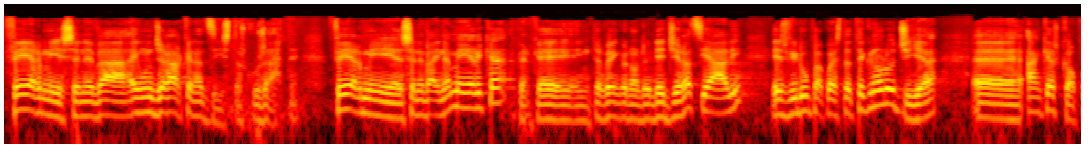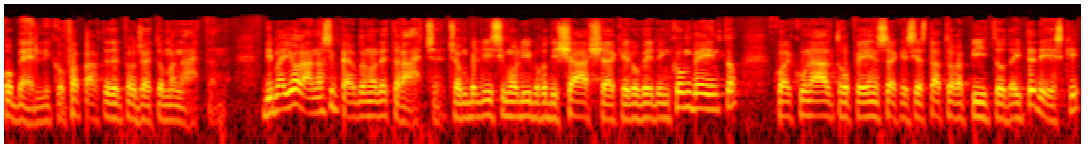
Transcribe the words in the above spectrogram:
Fermi se ne va, è un gerarca nazista, scusate. Fermi se ne va in America perché intervengono le leggi razziali e sviluppa questa tecnologia eh, anche a scopo bellico, fa parte del progetto Manhattan. Di Majorana si perdono le tracce, c'è un bellissimo libro di Sciascia che lo vede in convento, qualcun altro pensa che sia stato rapito dai tedeschi,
